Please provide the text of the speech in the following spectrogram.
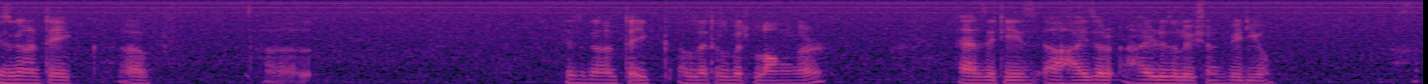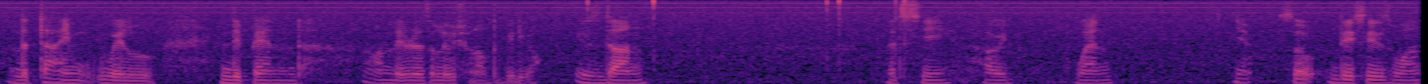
It's gonna take uh, it's gonna take a little bit longer as it is a high, high resolution video. The time will depend on the resolution of the video. Is done. Let's see how it went. Yeah so this is one.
